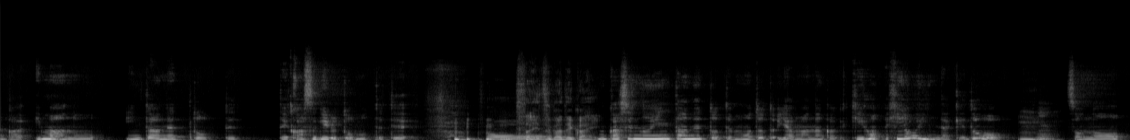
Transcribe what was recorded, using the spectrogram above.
んか今のインターネットってでかすぎると思ってて、サイズがでかい。昔のインターネットってもうちょっと、いやまあなんか基本広いんだけど、う。うんん。その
